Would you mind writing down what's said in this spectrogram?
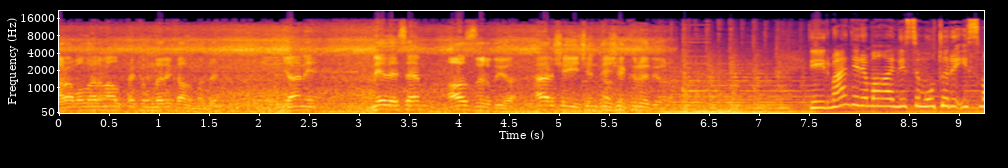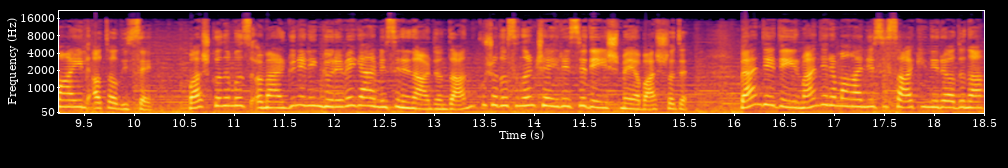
Arabaların alt takımları kalmadı. Yani ne desem azdır diyor. Her şey için teşekkür ediyorum. Değirmendere Mahallesi Muhtarı İsmail Atal ise Başkanımız Ömer Günel'in göreve gelmesinin ardından Kuşadası'nın çehresi değişmeye başladı. Ben de Değirmendere Mahallesi sakinleri adına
